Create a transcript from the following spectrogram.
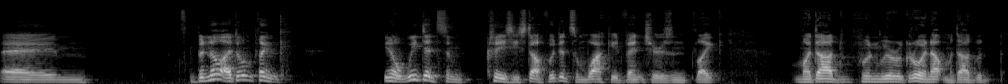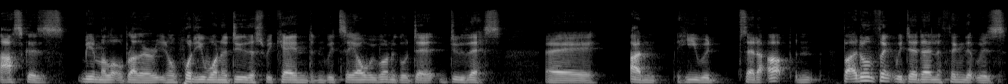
um, but no, I don't think. You know, we did some crazy stuff. We did some wacky adventures, and like my dad, when we were growing up, my dad would ask us, me and my little brother, you know, what do you want to do this weekend? And we'd say, oh, we want to go de- do this, uh, and he would set it up. And but I don't think we did anything that was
